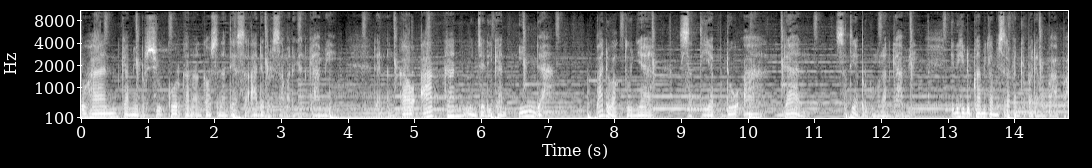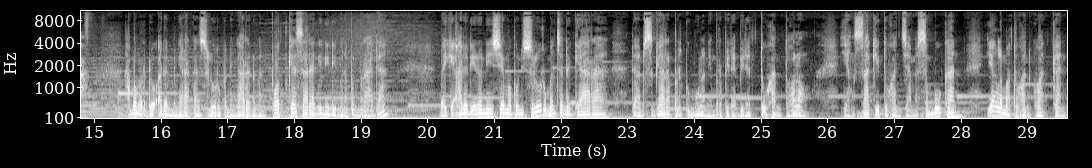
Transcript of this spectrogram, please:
Tuhan, kami bersyukur karena Engkau senantiasa ada bersama dengan kami, dan Engkau akan menjadikan indah pada waktunya setiap doa dan setiap pergumulan kami. Ini hidup kami kami serahkan kepada Bapa. Hamba berdoa dan menyerahkan seluruh pendengar dengan podcast harian ini di mana pun berada, baik yang ada di Indonesia maupun di seluruh mancanegara dalam segala pergumulan yang berbeda-beda. Tuhan tolong yang sakit Tuhan jamah sembuhkan, yang lemah Tuhan kuatkan,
